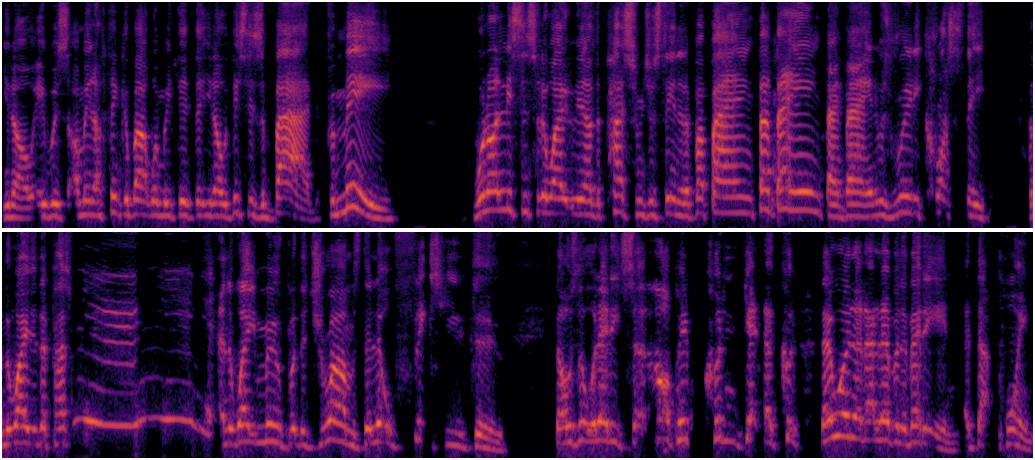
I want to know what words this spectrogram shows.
You know, it was. I mean, I think about when we did that. You know, this is a bad for me. When I listened to the way you know the pass from Justina, the bang, bang, bang, bang, bang, it was really crusty, and the way that the pass, and the way it moved, but the drums, the little flicks you do those little edits. A lot of people couldn't get that. Could they weren't at that level of editing at that point.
